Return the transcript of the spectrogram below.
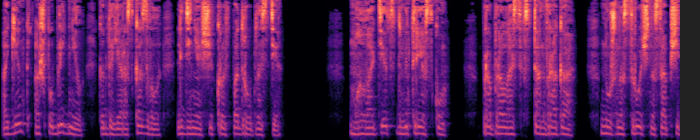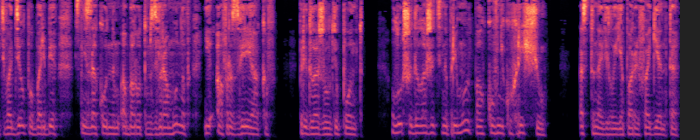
Агент аж побледнел, когда я рассказывала леденящей кровь подробности. «Молодец, Дмитреску!» Пробралась в стан врага. Нужно срочно сообщить в отдел по борьбе с незаконным оборотом зверомонов и афрозвериаков, предложил Дюпонт. Лучше доложить напрямую полковнику Хрящу. Остановила я порыв агента.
